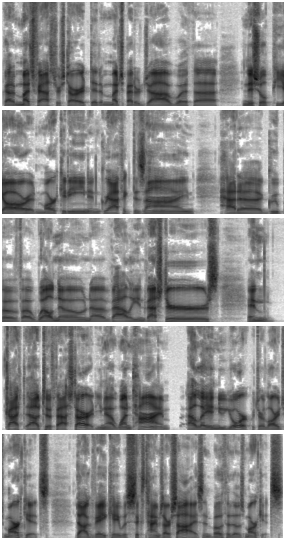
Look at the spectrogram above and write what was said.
got a much faster start, did a much better job with uh, initial PR and marketing and graphic design, had a group of uh, well known uh, Valley investors, and got out to a fast start. You know, at one time, LA and New York, which are large markets, Dog Vacay was six times our size in both of those markets.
